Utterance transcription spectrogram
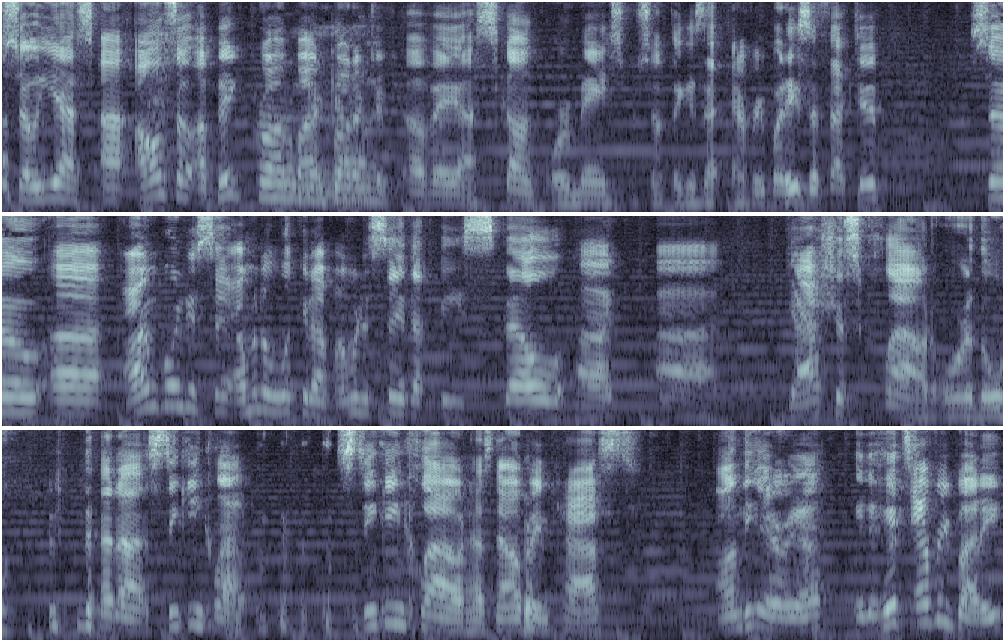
so yes, uh, also a big pro- Oh byproduct of, of a uh, skunk or mace or something is that everybody's effective. So uh, I'm going to say I'm going to look it up. I'm going to say that the spell uh, uh, gaseous cloud or the one that uh, stinking cloud, stinking cloud has now been cast on the area. It hits everybody.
